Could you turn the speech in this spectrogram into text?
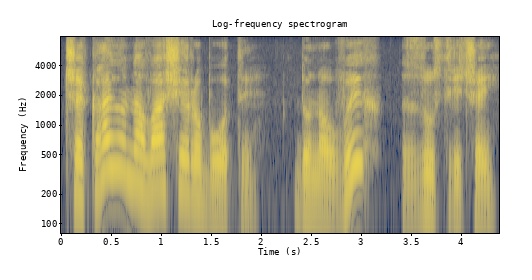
Чекаю на ваші роботи. До нових зустрічей!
